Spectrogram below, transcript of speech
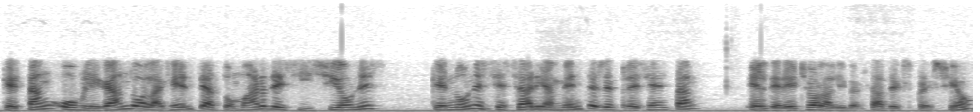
que están obligando a la gente a tomar decisiones que no necesariamente representan el derecho a la libertad de expresión.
